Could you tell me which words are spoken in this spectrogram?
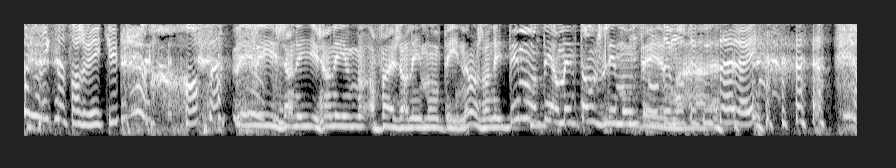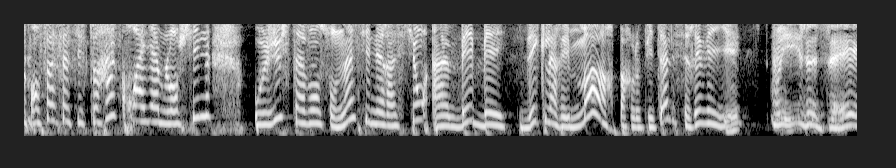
On dirait que ça sent le vécu. Enfin, mais oui, j'en ai, j'en ai, enfin, j'en ai monté. Non, j'en ai démonté en même temps que je l'ai ils monté. sont démontés tout seuls, oui. enfin, cette histoire incroyable en Chine, où juste avant son incinération, un bébé déclaré mort par l'hôpital s'est réveillé. Oui, je sais.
